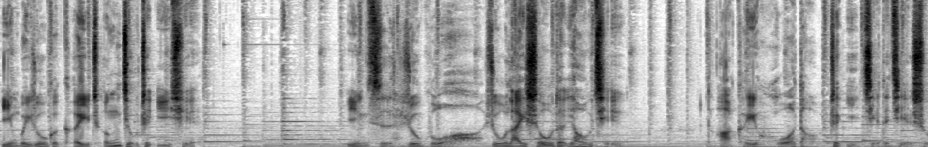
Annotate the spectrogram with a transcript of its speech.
因为如果可以成就这一切，因此如果如来收的邀请，他可以活到这一劫的结束。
